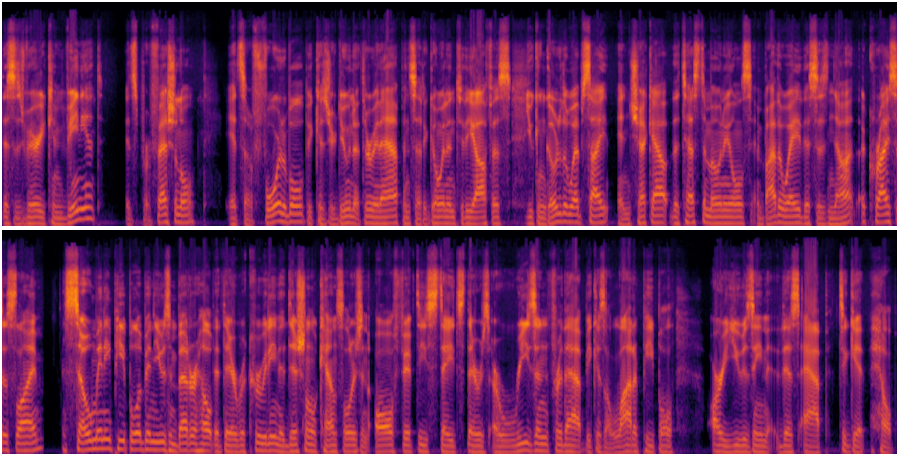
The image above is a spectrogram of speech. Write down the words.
This is very convenient, it's professional. It's affordable because you're doing it through an app instead of going into the office. You can go to the website and check out the testimonials. And by the way, this is not a crisis line. So many people have been using BetterHelp that they're recruiting additional counselors in all 50 states. There's a reason for that because a lot of people are using this app to get help.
